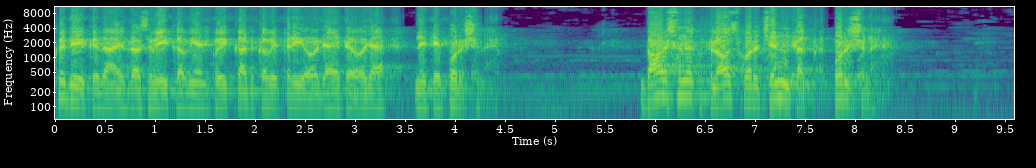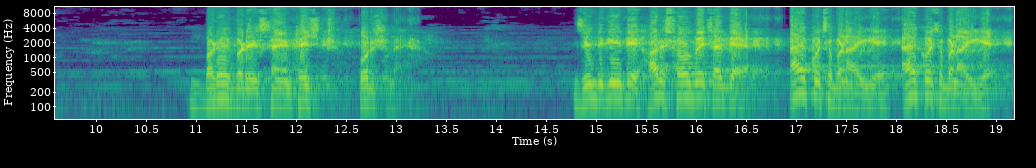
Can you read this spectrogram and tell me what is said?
ਕਦੀ ਕਦਾਈ 10 ਕਵੀਆਂ 'ਚ ਕੋਈ ਕਦ ਕਵਿਤਰੀ ਹੋ ਜਾਏ ਤੇ ਹੋ ਜਾਏ, ਨਹੀਂ ਤੇ ਪੁਰਸ਼ ਨੇ। ਦਾਰਸ਼ਨਿਕ ਫਿਲਾਸਫਰ ਚਿੰਤਕ ਪੁਰਸ਼ ਨੇ। ਬੜੇ ਬੜੇ ਸਾਇੰਟਿਸਟ ਪੁਰਸ਼ ਨੇ। ਜ਼ਿੰਦਗੀ ਦੇ ਹਰ ਸ਼ੋਬੇ 'ਚ ਅੱਗੇ ਇਹ ਕੁਛ ਬਣਾਈਏ, ਇਹ ਕੁਛ ਬਣਾਈਏ।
